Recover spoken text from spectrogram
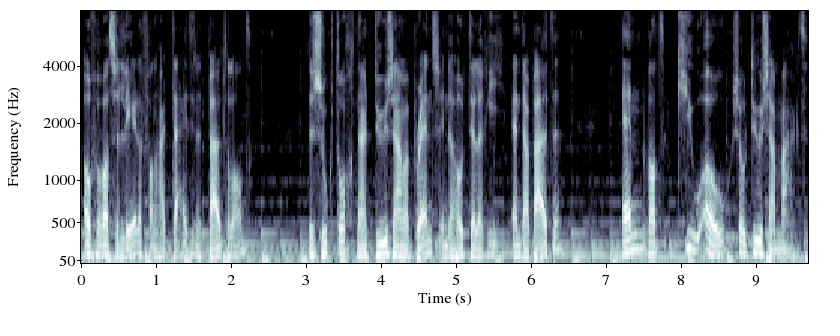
Over wat ze leerde van haar tijd in het buitenland, de zoektocht naar duurzame brands in de hotellerie en daarbuiten, en wat QO zo duurzaam maakt.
